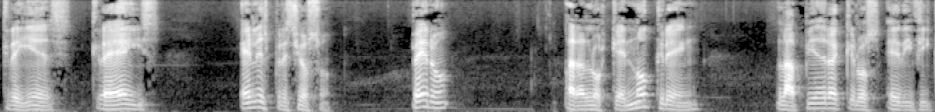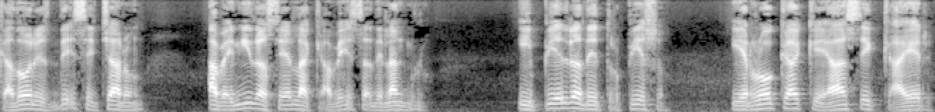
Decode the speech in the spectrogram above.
creéis, creéis, Él es precioso. Pero para los que no creen, la piedra que los edificadores desecharon ha venido a ser la cabeza del ángulo, y piedra de tropiezo, y roca que hace caer,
